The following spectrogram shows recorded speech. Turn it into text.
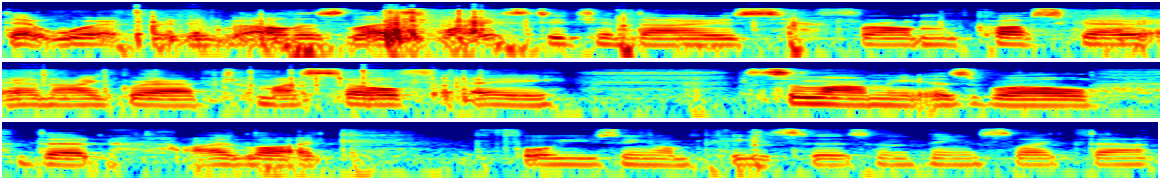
that work really well. There's less wastage in those from Costco and I grabbed myself a salami as well that I like for using on pizzas and things like that.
